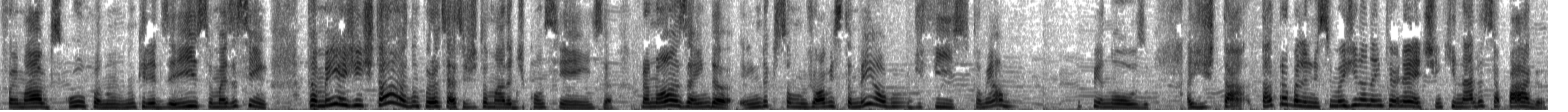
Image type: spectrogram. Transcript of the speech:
foi mal, desculpa, não, não queria dizer isso, mas assim, também a gente tá num processo de tomada de consciência. Para nós, ainda, ainda que somos jovens, também é algo difícil, também é algo penoso. A gente tá, tá trabalhando isso. Imagina na internet, em que nada se apaga.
